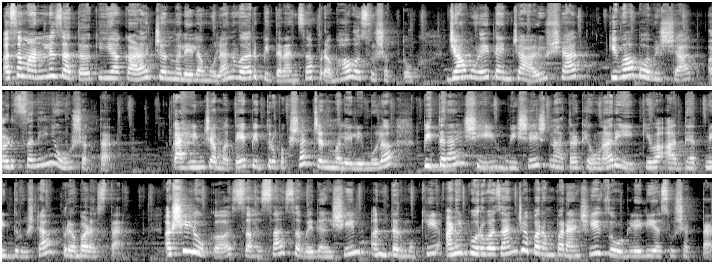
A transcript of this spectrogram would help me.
असं मानलं जातं की या काळात जन्मलेल्या मुलांवर पितरांचा प्रभाव असू शकतो ज्यामुळे त्यांच्या आयुष्यात किंवा भविष्यात अडचणी येऊ शकतात. काहींच्या मते पितृपक्षात जन्मलेली मुलं पितरांशी विशेष नातं ठेवणारी किंवा आध्यात्मिकदृष्ट्या प्रबळ असतात. अशी लोक सहसा संवेदनशील अंतर्मुखी आणि पूर्वजांच्या परंपरांशी जोडलेली असू शकतात.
